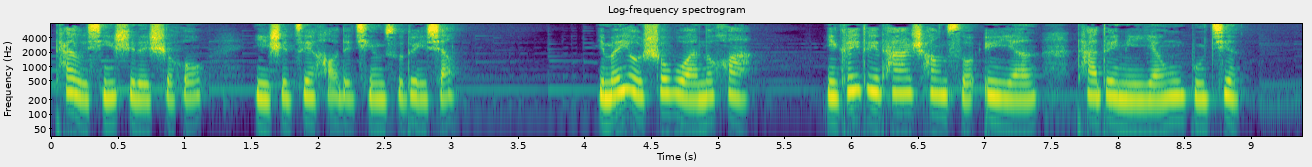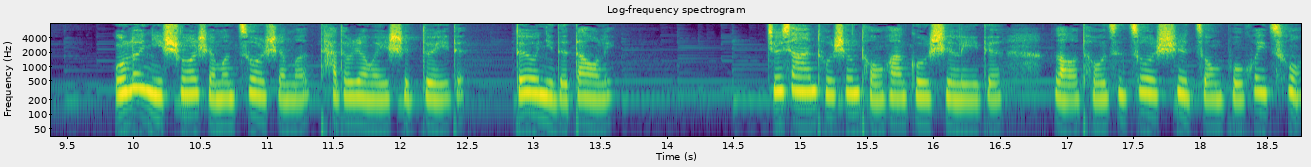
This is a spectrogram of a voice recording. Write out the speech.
他有心事的时候，你是最好的倾诉对象。你们有说不完的话，你可以对他畅所欲言，他对你言无不尽。无论你说什么、做什么，他都认为是对的，都有你的道理。就像安徒生童话故事里的老头子做事总不会错。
